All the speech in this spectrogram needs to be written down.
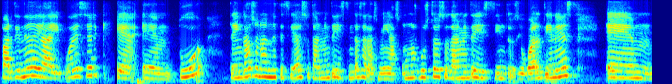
partiendo de ahí, puede ser que em, tú tengas unas necesidades totalmente distintas a las mías, unos gustos totalmente distintos. Igual tienes, em,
